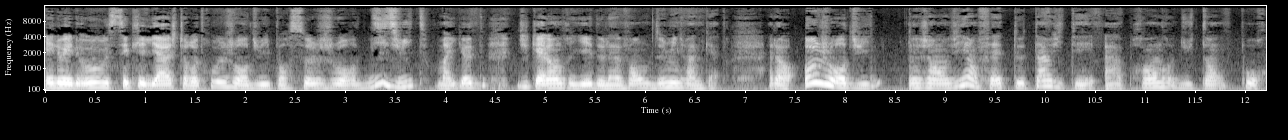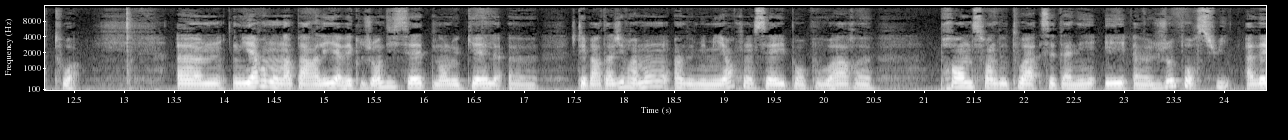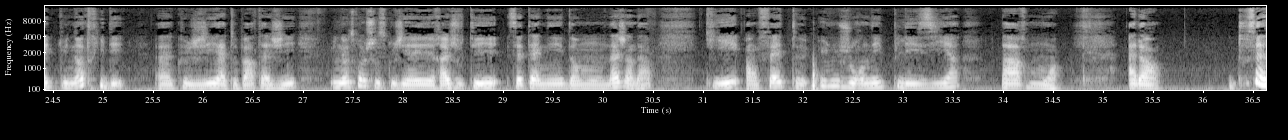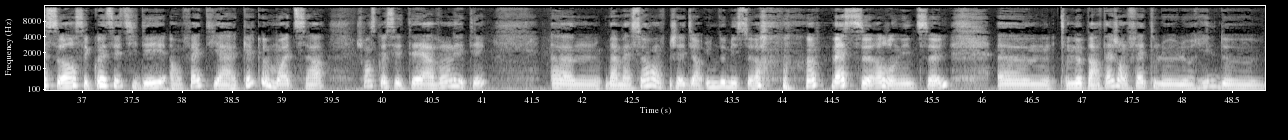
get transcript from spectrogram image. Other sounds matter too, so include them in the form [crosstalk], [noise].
Hello hello, c'est Clélia, je te retrouve aujourd'hui pour ce jour 18, my god, du calendrier de l'Avent 2024. Alors aujourd'hui, j'ai envie en fait de t'inviter à prendre du temps pour toi. Euh, hier, on en a parlé avec le jour 17 dans lequel euh, je t'ai partagé vraiment un de mes meilleurs conseils pour pouvoir euh, prendre soin de toi cette année et je poursuis avec une autre idée que j'ai à te partager. Une autre chose que j'ai rajoutée cette année dans mon agenda, qui est en fait une journée plaisir par mois. Alors, tout ça sort, c'est quoi cette idée? En fait, il y a quelques mois de ça, je pense que c'était avant l'été, euh, bah, ma soeur, j'allais dire une de mes soeurs, [laughs] ma soeur, j'en ai une seule, euh, me partage en fait le, le reel de,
